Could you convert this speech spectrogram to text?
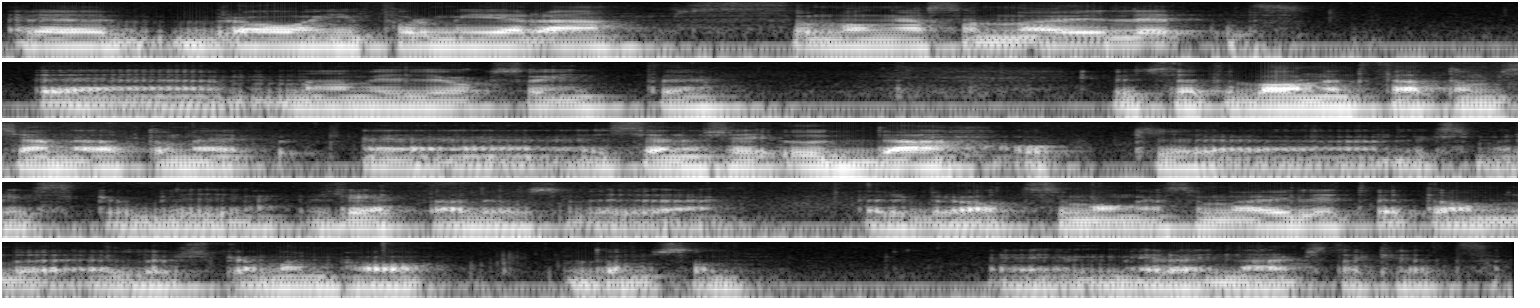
Är det bra att informera så många som möjligt? Eh, man vill ju också inte utsätta barnet för att de känner att de är, eh, känner sig udda och eh, liksom risk att bli retade och så vidare. Är det bra att så många som möjligt vet om det eller ska man ha de som är mera i närmsta kretsen?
